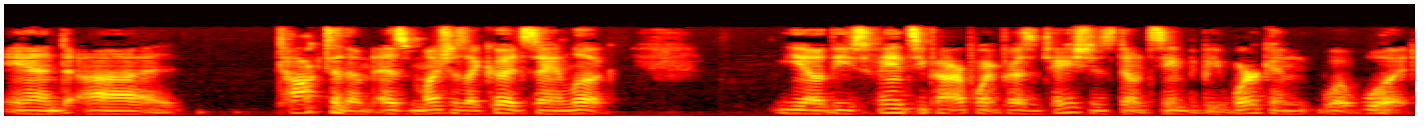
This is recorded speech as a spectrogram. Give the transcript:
and uh, talked to them as much as I could, saying, "Look, you know these fancy PowerPoint presentations don't seem to be working. What would?"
